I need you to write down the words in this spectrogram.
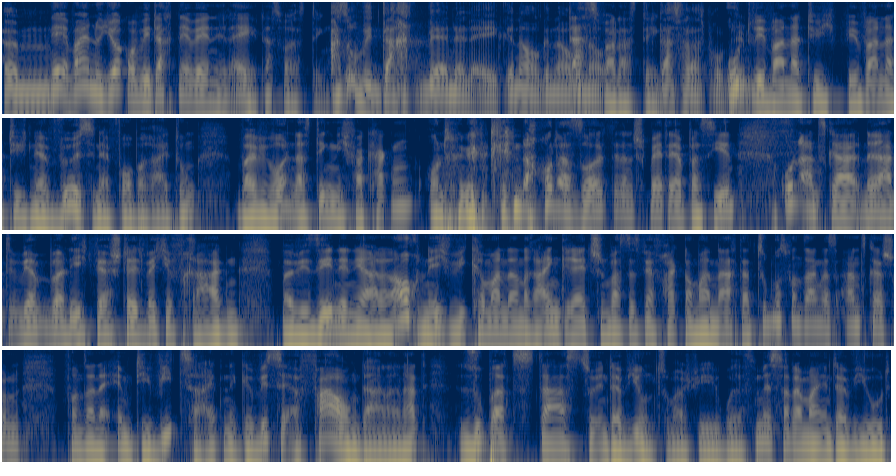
Nee, er war in New York, aber wir dachten, er wäre in L.A. Das war das Ding. Achso, wir dachten, wir in LA. Genau, genau, Das genau. war das Ding. Das war das Problem. Und wir waren natürlich, wir waren natürlich nervös in der Vorbereitung, weil wir wollten das Ding nicht verkacken und genau das sollte dann später ja passieren. Und Ansgar, ne, hat, wir haben überlegt, wer stellt welche Fragen, weil wir sehen den ja dann auch nicht. Wie kann man dann reingrätschen? Was ist, wer fragt nochmal nach? Dazu muss man sagen, dass Ansgar schon von seiner MTV-Zeit eine gewisse Erfahrung daran hat, Superstars zu interviewen. Zum Beispiel Will Smith hat er mal interviewt,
